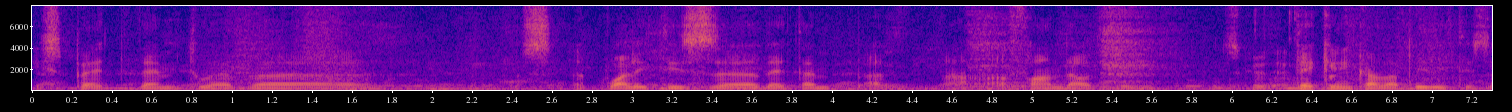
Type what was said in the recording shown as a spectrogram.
expect them to have uh, qualities uh, that I'm, I, I found out. It's good. Technical abilities.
